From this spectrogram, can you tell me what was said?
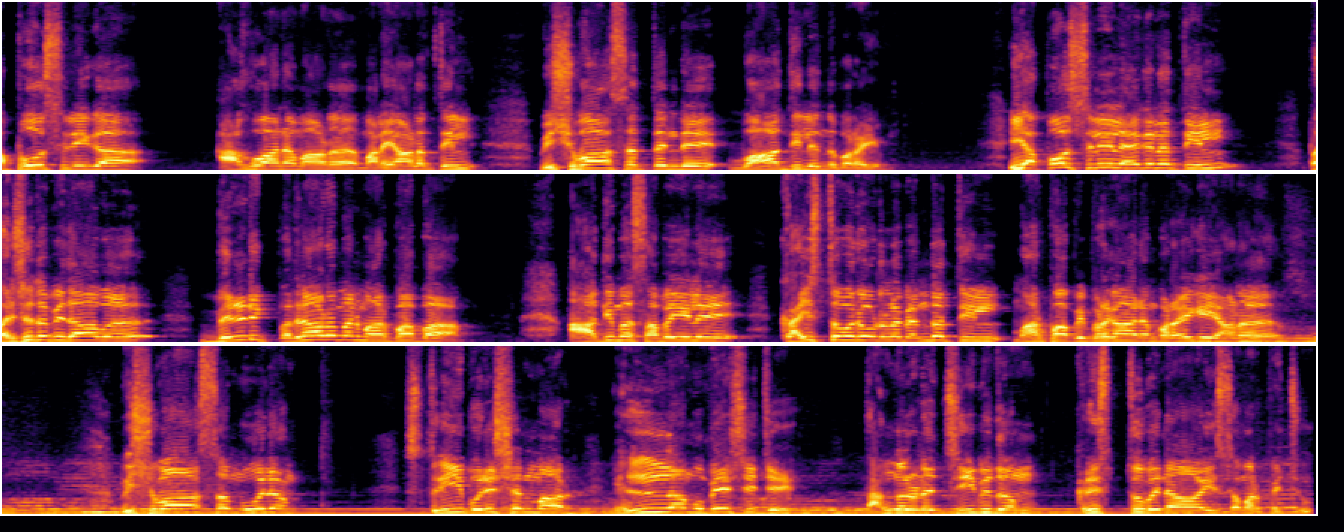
അപ്പോസ്ലിക ആഹ്വാനമാണ് മലയാളത്തിൽ വിശ്വാസത്തിന്റെ വാതിൽ എന്ന് പറയും. ഈ അപ്പോസ്റ്റലി ലേഖനത്തിൽ പരിശുദ്ധ പിതാവ് ബെനഡിക് പതിനാറാമൻ മാർപ്പാപ്പ ആദിമ സഭയിലെ ക്രൈസ്തവരോടുള്ള ബന്ധത്തിൽ മാർപ്പാപ്പ ഇപ്രകാരം പറയുകയാണ്. വിശ്വാസം മൂലം സ്ത്രീ പുരുഷന്മാർ എല്ലാം ഉപേക്ഷിച്ച് തങ്ങളുടെ ജീവിതം ക്രിസ്തുവിനായി സമർപ്പിച്ചു.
